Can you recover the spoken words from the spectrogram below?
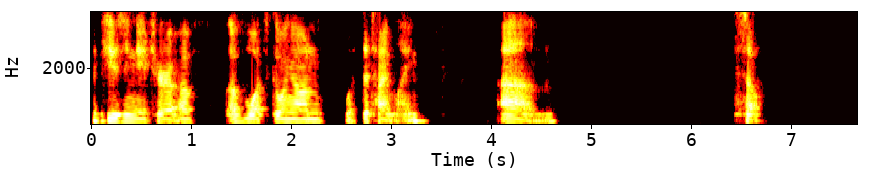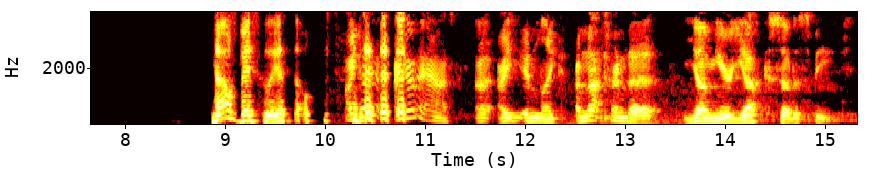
confusing nature of of what's going on with the timeline. Um so that was basically it though. I gotta, I gotta ask, uh, are you, and like, I'm not trying to yum your yuck, so to speak,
